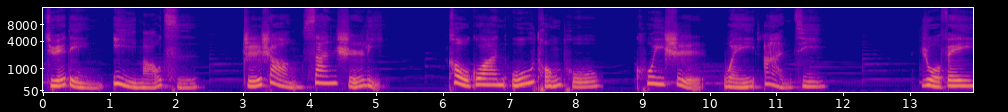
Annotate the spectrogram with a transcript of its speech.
绝顶一毛辞，直上三十里。扣关无铜仆，窥视为暗机。若非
